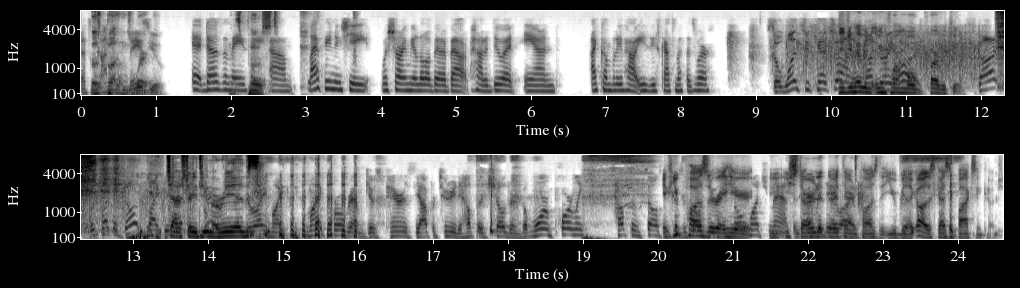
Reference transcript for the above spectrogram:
uh, those buttons amaze work. You. It does amaze me. Um, last evening, she was showing me a little bit about how to do it, and I couldn't believe how easy Scott's methods were. So once you catch up, did you have an informal barbecue? Scott looks like a dog. like Chop straight through my ribs. You're right, Mike. My program gives parents the opportunity to help their children, but more importantly, help themselves. If you paused it right so here, you, you started it right there and paused it, you'd be like, "Oh, this guy's a boxing coach."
